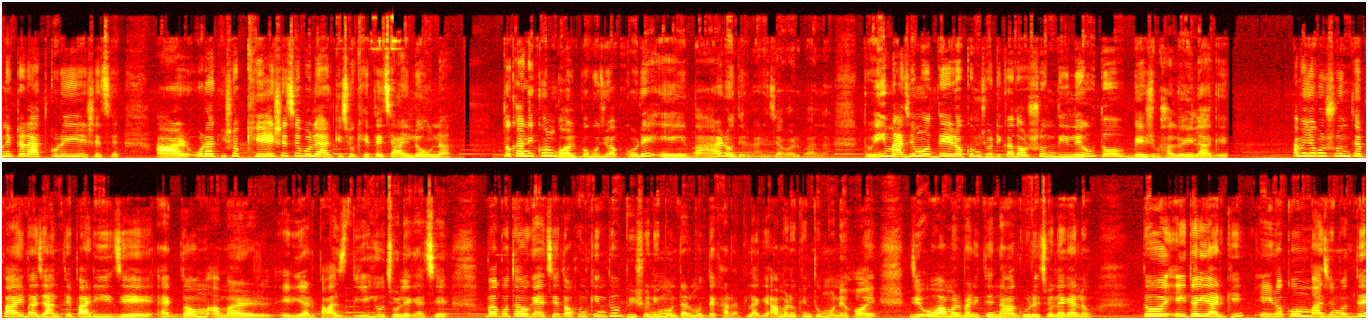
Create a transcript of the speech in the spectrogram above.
অনেকটা রাত করেই এসেছে। আর ওরা কী সব খেয়ে এসেছে বলে আর কিছু খেতে চাইলেও না। তো খানিক্ষণ গল্প গুজব করে এইবার ওদের বাড়ি যাওয়ার পালা। তো এই মাঝে মধ্যে এরকম ঝটিকা দর্শন দিলেও তো বেশ ভালোই লাগে। আমি যখন শুনতে পাই বা জানতে পারি যে একদম আমার এরিয়ার পাশ দিয়েই ও চলে গেছে বা কোথাও গেছে, তখন কিন্তু ভীষণই মনটার মধ্যে খারাপ লাগে। আমারও কিন্তু মনে হয় যে ও আমার বাড়িতে না ঘুরে চলে গেল। তো এইটাই আর কি। এইরকম মাঝে মধ্যে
